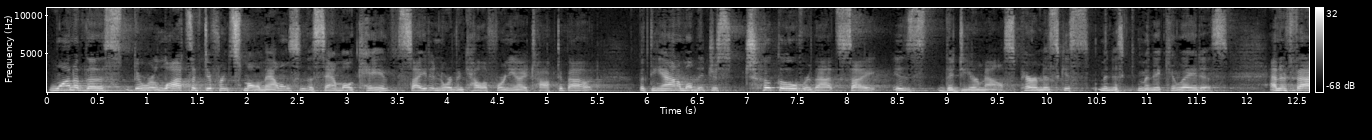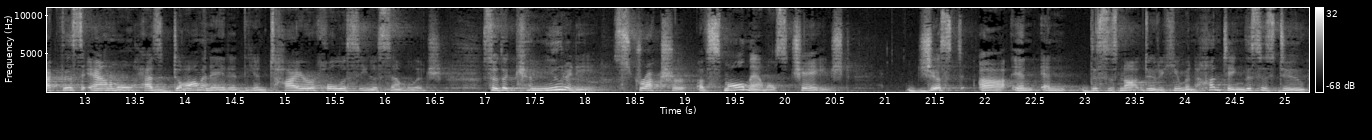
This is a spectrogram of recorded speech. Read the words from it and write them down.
one of the, there were lots of different small mammals in the Samuel Cave site in Northern California I talked about, but the animal that just took over that site is the deer mouse, Peromyscus maniculatus. And in fact, this animal has dominated the entire Holocene assemblage. So the community structure of small mammals changed just, uh, and, and, this is not due to human hunting, this is due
